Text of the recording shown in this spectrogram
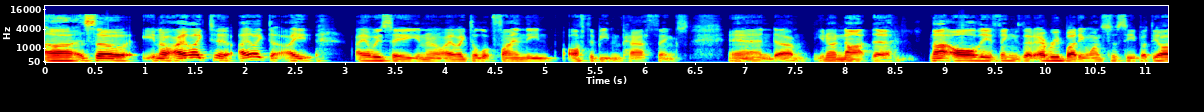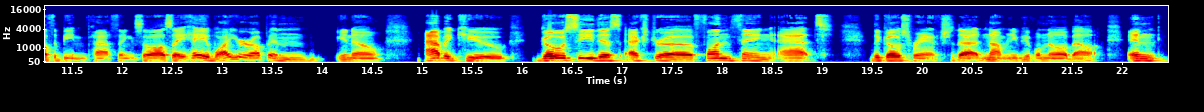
Uh, so, you know, I like to, I like to, I, I always say, you know, I like to look, find the off the beaten path things and, um, you know, not the, not all the things that everybody wants to see, but the off the beaten path things. So I'll say, hey, while you're up in, you know, Abiquiu, go see this extra fun thing at the Ghost Ranch that not many people know about. And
